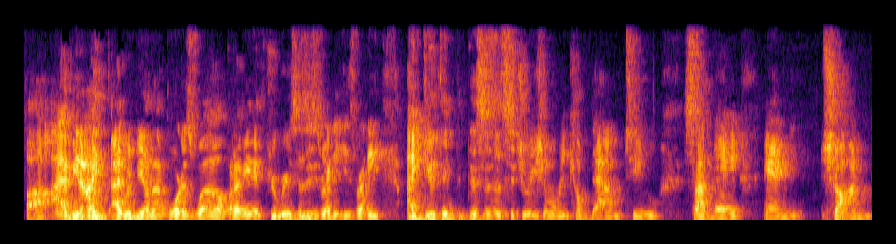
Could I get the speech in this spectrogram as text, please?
Uh, I mean, I, I would be on that board as well. But I mean, if Drew Brees says he's ready, he's ready. I do think that this is a situation where we come down to Sunday, and Sean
